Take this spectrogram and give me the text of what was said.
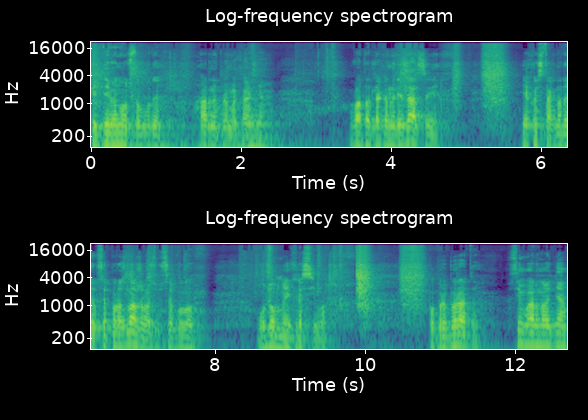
Під 90 буде гарне примикання. Вата для каналізації. Якось так. Треба все порозлажувати, щоб все було удобно і красиво. Поприбирати. Всім гарного дня.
